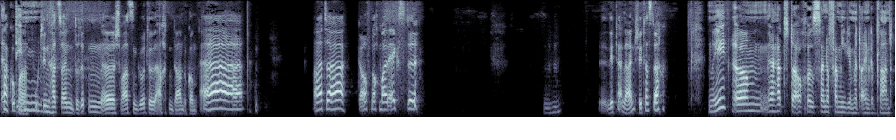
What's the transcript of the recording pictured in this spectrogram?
Äh, Ah, guck den- mal, Putin hat seinen dritten äh, schwarzen Gürtel, achten Dan bekommen. Ah! Vater, kauf noch mal Äxte. Mhm. Lebt er allein? Steht das da? Nee, ähm, er hat da auch äh, seine Familie mit eingeplant.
